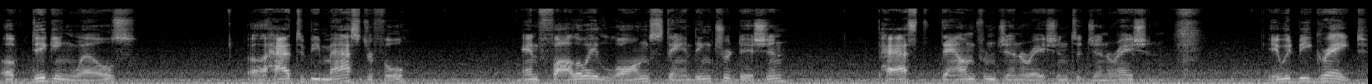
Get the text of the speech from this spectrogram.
of digging wells uh, had to be masterful and follow a long standing tradition passed down from generation to generation. It would be great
